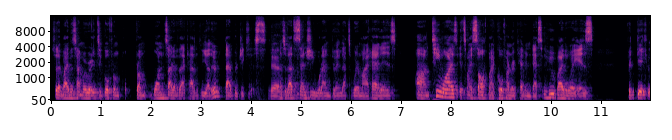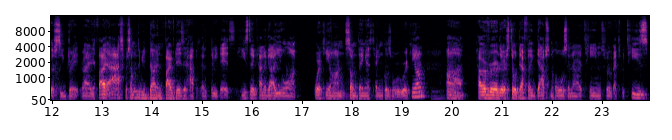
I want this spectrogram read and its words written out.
so that by the time we're ready to go from from one side of that chasm to the other that bridge exists. Yeah. And so that's essentially what i'm doing. That's where my head is um, team wise, it's myself, my co-founder Kevin Desson, who by the way is ridiculously great, right? If I ask for something to be done in five days, it happens in three days. He's the kind of guy you want working on something as technical as what we're working on. Mm-hmm. Um, however, there are still definitely gaps and holes in our team sort of expertise.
